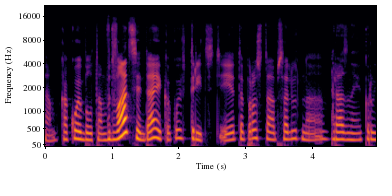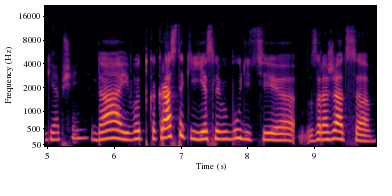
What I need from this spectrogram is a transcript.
там, какой был там в 20, да, и какой в 30. И это просто абсолютно разные круги общения. Да, и вот как раз-таки, если вы будете заражаться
